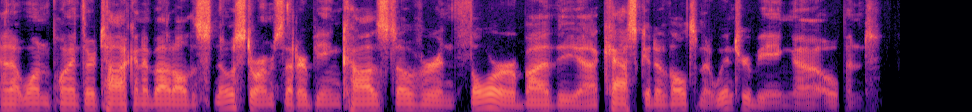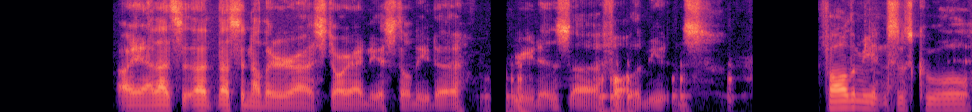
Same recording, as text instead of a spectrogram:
and at one point they're talking about all the snowstorms that are being caused over in Thor by the uh, casket of Ultimate Winter being uh, opened. Oh yeah, that's that, that's another uh, story I need, still need to read is uh, Fall of the Mutants. Fall of the Mutants is cool.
